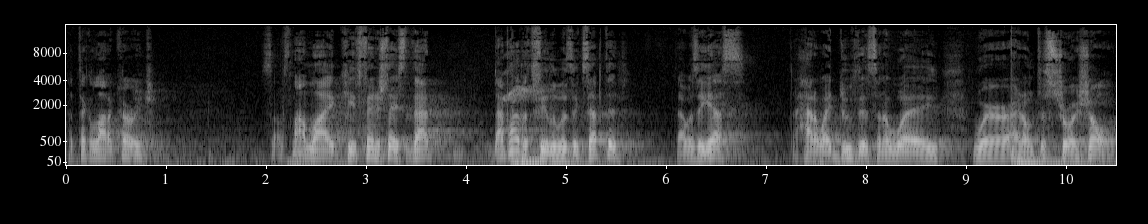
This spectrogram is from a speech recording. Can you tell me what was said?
That took a lot of courage. So it's not like he's finished. So that, that part of the tefillah was accepted. That was a yes. How do I do this in a way where I don't destroy Shaul?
